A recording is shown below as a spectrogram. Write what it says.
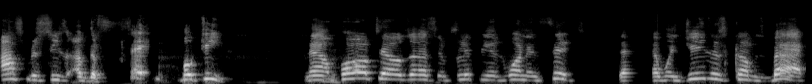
auspices of the faith motif. Now, Hmm. Paul tells us in Philippians 1 and 6 that, that when Jesus comes back,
